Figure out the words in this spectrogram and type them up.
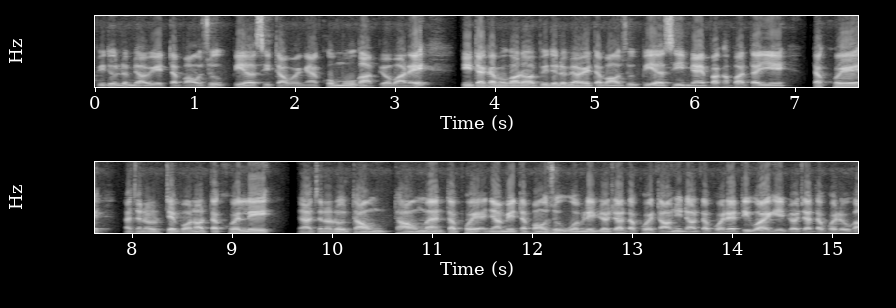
ပြည်သူ့လွတ်မြောက်ရေးတပ်ပေါင်းစု PLC တာဝန်ခံကိုမိုးကပြောပါတယ်။ ဒီတက်ခတ်မှုကတော့ပြည်သူ့လွတ်မြောက်ရေးတပ်ပေါင်းစု PLC မြိုင်ပကပတရင်တက်ခွဲဒါကျွန်တော်တို့တစ်ပေါ့နော်တက်ခွဲလေးဒါကျွန်တော်တို့ဒေါင်းဒေါင်းမန်တပ်ဖွဲ့အညာမေတပ်ပေါင်းစုဝမ်ဘလီပြောကြားတပ်ဖွဲ့ဒေါင်းညီနောင်တပ်ဖွဲ့နဲ့ TYK ပြောကြားတပ်ဖွဲ့တို့က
